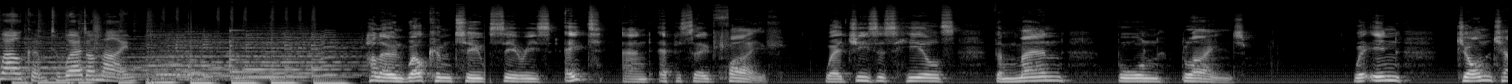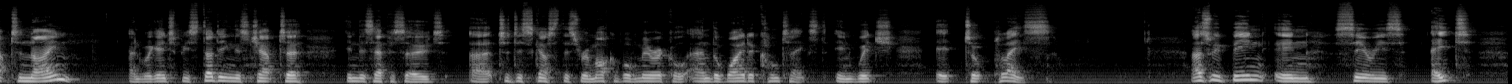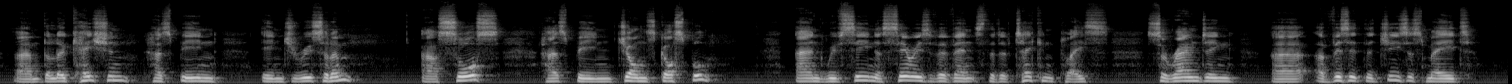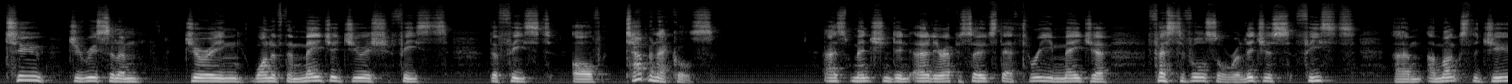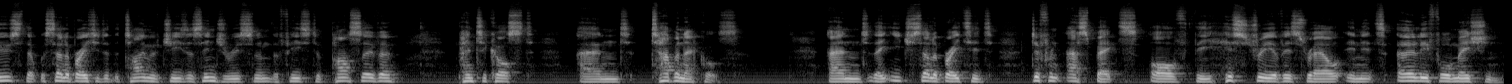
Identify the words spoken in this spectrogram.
welcome to Word Online. Hello and welcome to Series 8 and Episode 5, where Jesus heals the man born blind. We're in John chapter 9, and we're going to be studying this chapter in this episode uh, to discuss this remarkable miracle and the wider context in which it took place. As we've been in Series 8, um, the location has been in Jerusalem. Our source has been John's Gospel, and we've seen a series of events that have taken place surrounding uh, a visit that Jesus made to Jerusalem during one of the major Jewish feasts, the Feast of Tabernacles. As mentioned in earlier episodes, there are three major festivals or religious feasts um, amongst the Jews that were celebrated at the time of Jesus in Jerusalem the feast of Passover, Pentecost, and Tabernacles. And they each celebrated different aspects of the history of Israel in its early formation.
